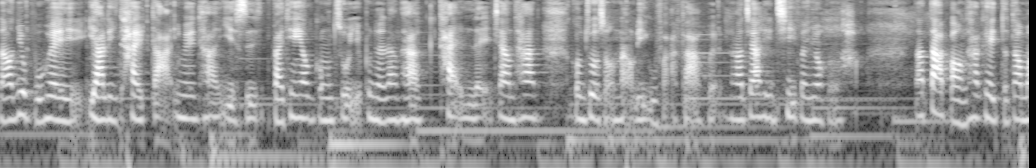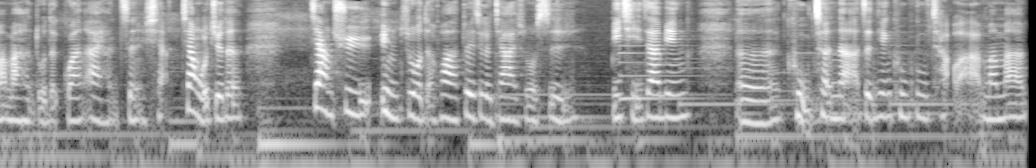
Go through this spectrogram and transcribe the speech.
然后又不会压力太大，因为他也是白天要工作，也不能让他太累，这样他工作的时候脑力无法发挥，然后家庭气氛又很好。那大宝他可以得到妈妈很多的关爱，很正向，这样我觉得这样去运作的话，对这个家来说是。比起在那边，呃，苦撑啊，整天哭哭吵啊，妈妈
